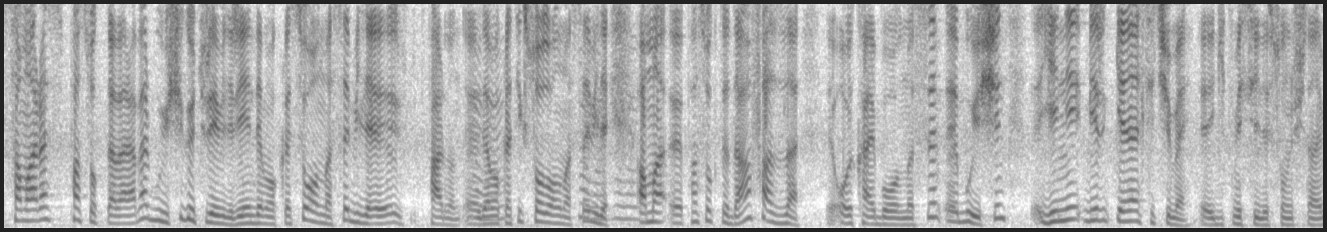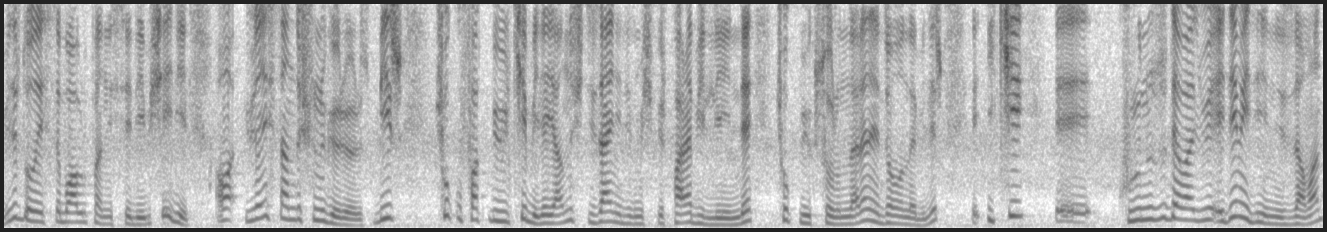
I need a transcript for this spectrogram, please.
Samaras PASOK'la beraber bu işi götürebilir. Yeni demokrasi olmasa bile e, pardon e, demokratik sol olmasa bile ama e, PASOK'ta daha fazla oy kaybı olması bu işin yeni bir genel seçime gitmesiyle sonuçlanabilir. Dolayısıyla bu Avrupa'nın istediği bir şey değil. Ama Yunanistan'da şunu görüyoruz. Bir çok ufak bir ülke bile yanlış dizayn edilmiş bir para birliğinde çok büyük sorunlara neden olabilir. İki kurunuzu devalüe edemediğiniz zaman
